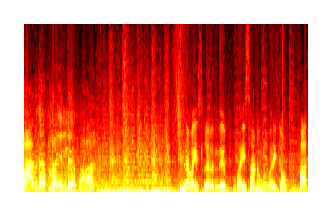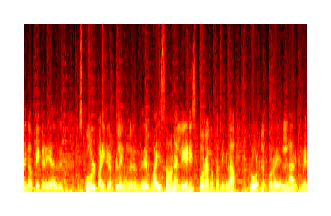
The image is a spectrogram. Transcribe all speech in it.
பாதுகாப்பு தான் இல்லையப்பா. சின்ன வயசுல இருந்து வயசானவங்க வரைக்கும் பாதுகாப்பே கிடையாது. ஸ்கூல் படிக்கிற பிள்ளைங்கள்ல இருந்து வயசான லேடிஸ் போறாங்க பாத்தீங்களா? ரோட்ல போற எல்லாருக்குமே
